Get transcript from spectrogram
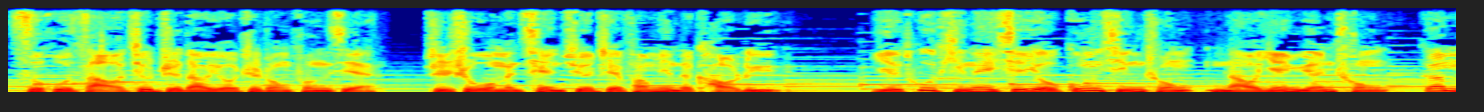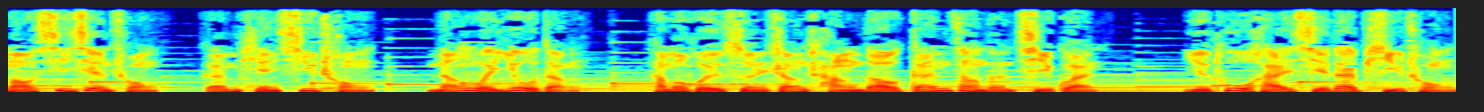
似乎早就知道有这种风险，只是我们欠缺这方面的考虑。野兔体内携有弓形虫、脑炎原虫、干毛细线虫、肝片吸虫、囊尾蚴等，它们会损伤肠道、肝脏等器官。野兔还携带蜱虫，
